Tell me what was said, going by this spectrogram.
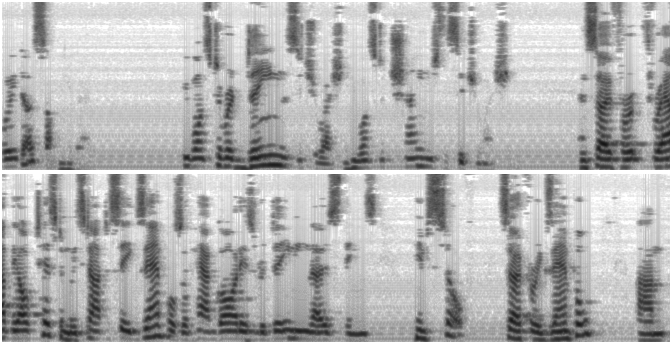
Well, He does something about it. He wants to redeem the situation. He wants to change the situation. And so for, throughout the Old Testament, we start to see examples of how God is redeeming those things himself. So, for example, um,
